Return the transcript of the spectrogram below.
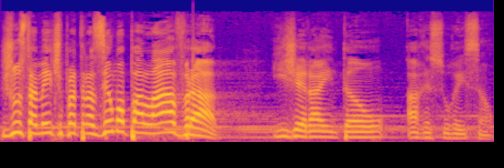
justamente para trazer uma palavra e gerar então a ressurreição.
